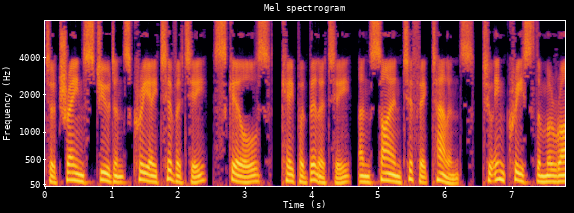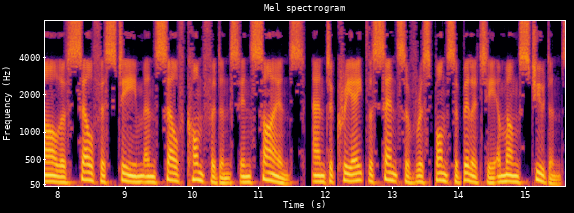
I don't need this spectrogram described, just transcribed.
to train students' creativity, skills, capability, and scientific talents, to increase the morale of self-esteem and self-confidence in science, and to create the sense of responsibility among students.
